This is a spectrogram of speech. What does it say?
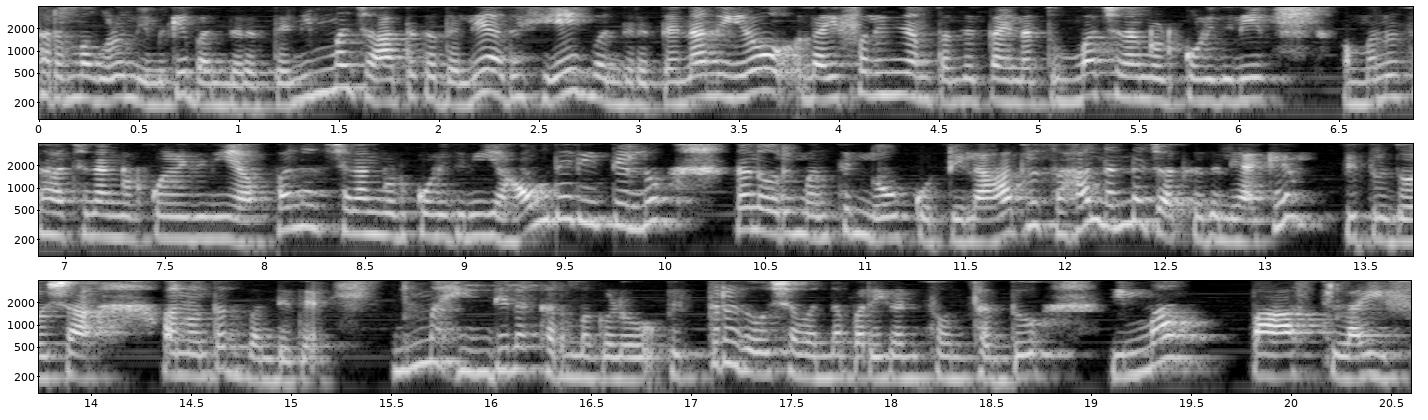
ಕರ್ಮಗಳು ನಿಮಗೆ ಬಂದಿರುತ್ತೆ. ನಿಮ್ಮ ಜಾತಕದಲ್ಲಿ ಅದು ಹೇಗೆ ಬಂದಿರುತ್ತೆ? ನಾನು ಇರೋ ಲೈಫಲ್ಲಿ ನಮ್ಮ ತಂದೆ ತಾಯಿನ ತುಂಬ ಚೆನ್ನಾಗಿ ನೋಡ್ಕೊಂಡಿದ್ದೀನಿ ಅಮ್ಮನೂ ಸಹ ಚೆನ್ನಾಗಿ ನೋಡ್ಕೊಂಡಿದ್ದೀನಿ ಅಪ್ಪನೂ ಚೆನ್ನಾಗಿ ನೋಡ್ಕೊಂಡಿದ್ದೀನಿ ಯಾವುದೇ ರೀತಿಯಲ್ಲೂ ನಾನು ಅವ್ರಿಗೆ ಮನಸ್ಸಿಗೆ ನೋವು ಕೊಟ್ಟಿಲ್ಲ. ಆದರೂ ಸಹ ನನ್ನ ಜಾತಕದಲ್ಲಿ ಯಾಕೆ ಪಿತೃದೋಷ ಅನ್ನುವಂಥದ್ದು ಬಂದಿದೆ. ನಿಮ್ಮ ಹಿಂದಿನ ಕರ್ಮಗಳು ಪಿತೃದೋಷವನ್ನು ಪರಿಗಣಿಸುವಂಥದ್ದು ನಿಮ್ಮ ಪಾಸ್ಟ್ ಲೈಫ್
